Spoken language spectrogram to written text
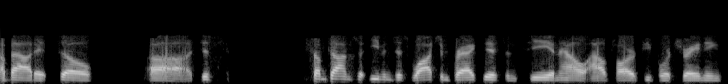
about it. So uh, just sometimes even just watching practice and seeing how how hard people are training,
